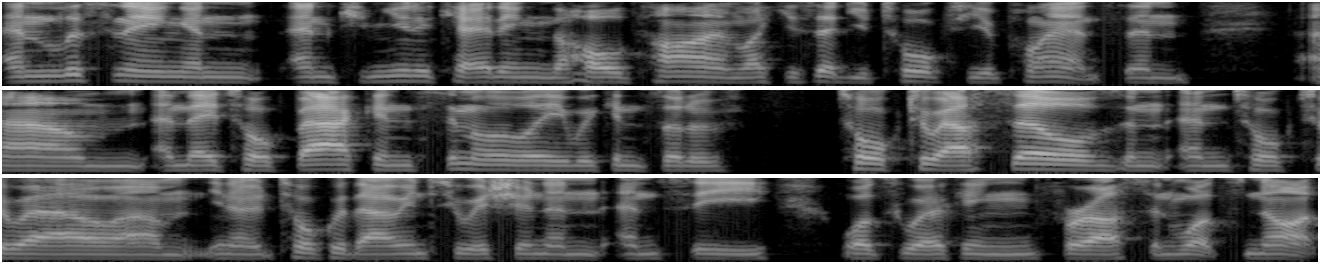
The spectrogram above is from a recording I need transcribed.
and listening and and communicating the whole time. Like you said you talk to your plants and um and they talk back. And similarly we can sort of talk to ourselves and, and talk to our um, you know talk with our intuition and, and see what's working for us and what's not.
